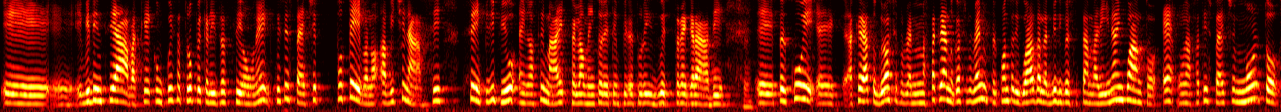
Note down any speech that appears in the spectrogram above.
eh, evidenziava che con questa tropicalizzazione queste specie potevano avvicinarsi sempre di più ai nostri mari per l'aumento delle temperature di 2-3 gradi, sì. eh, per cui eh, ha creato grossi problemi, ma sta creando grossi problemi per quanto riguarda la biodiversità marina, in quanto è una fattispecie molto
